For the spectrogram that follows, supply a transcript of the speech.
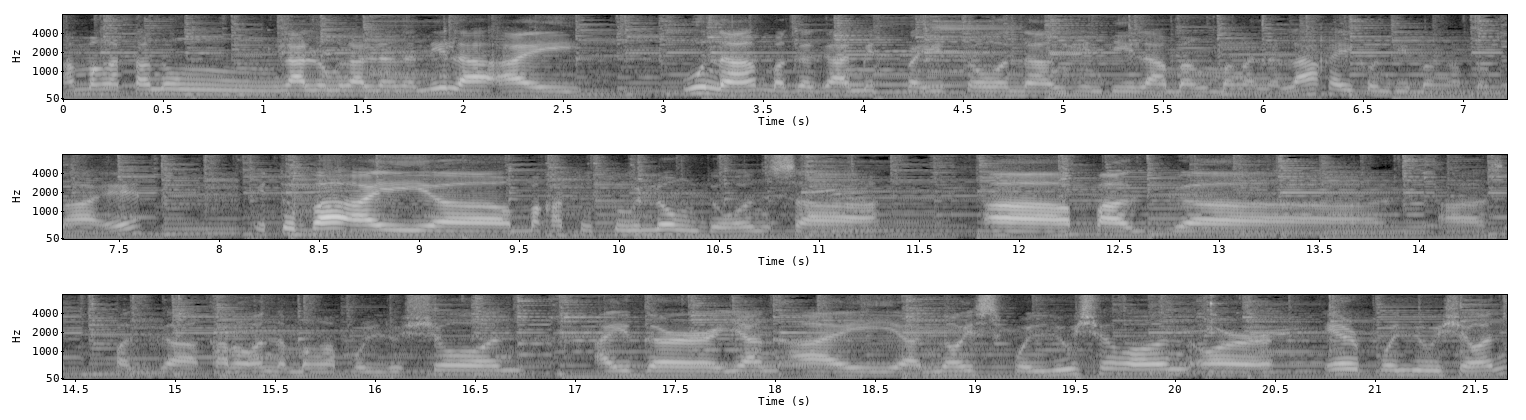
ang mga tanong lalong-lalo na nila ay una, magagamit ba ito ng hindi lamang mga lalaki kundi mga babae? Ito ba ay ah, makatutulong doon sa ah, pag ah, ah, pagkaroon ng mga pollution, either yan ay uh, noise pollution or air pollution,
